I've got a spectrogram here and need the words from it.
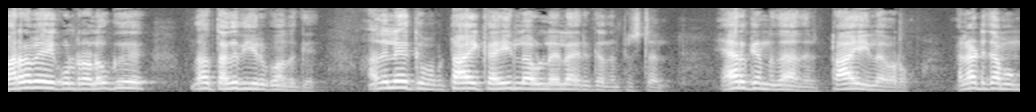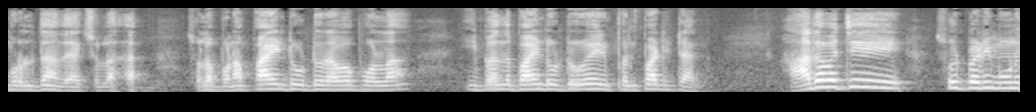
பறவையை கொள்கிற அளவுக்கு தான் தகுதி இருக்கும் அதுக்கு. அதிலே டாய் கையில் உள்ள எல்லாம் இருக்குது அந்த பிஸ்டல் ஏர் கன்று தான் அது. டாயில் வரும். விளையாட்டு ஜாமான் பொருள் தான் அது ஆக்சுவலாக சொல்லப்போனால் பாயிண்ட் விட்டு ரவை போடலாம். இப்போ அந்த பாயிண்ட் விட்டுவே இப்போ நிப்பாட்டிட்டாங்க. அதை வச்சு ஷூட் பண்ணி மூணு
